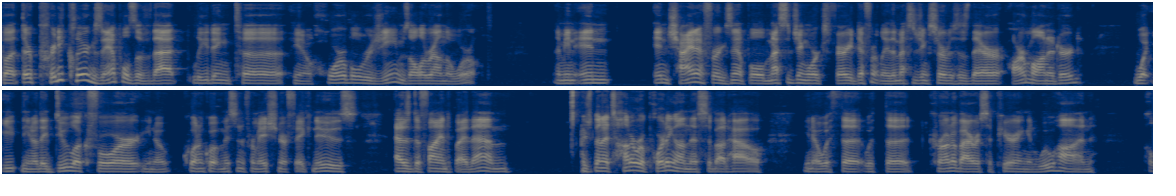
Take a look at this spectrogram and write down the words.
but they're pretty clear examples of that leading to you know horrible regimes all around the world. I mean, in in China, for example, messaging works very differently. The messaging services there are monitored. What you you know they do look for you know quote unquote misinformation or fake news as defined by them. There's been a ton of reporting on this about how you know with the with the coronavirus appearing in Wuhan, a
